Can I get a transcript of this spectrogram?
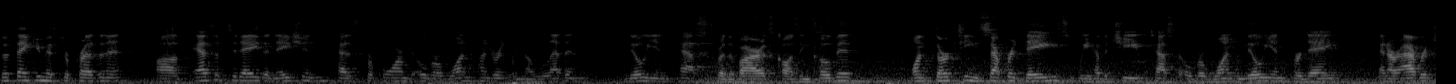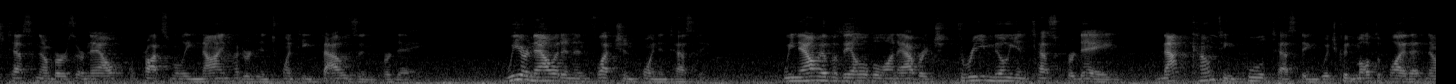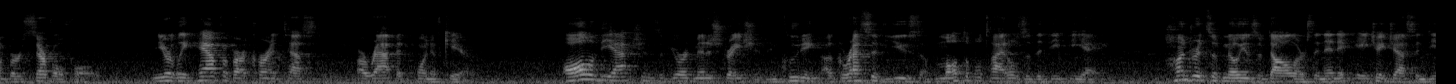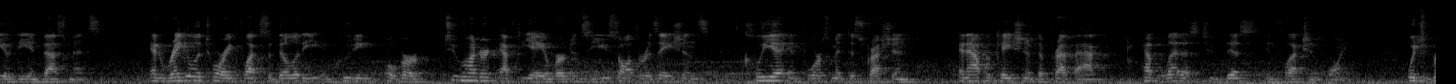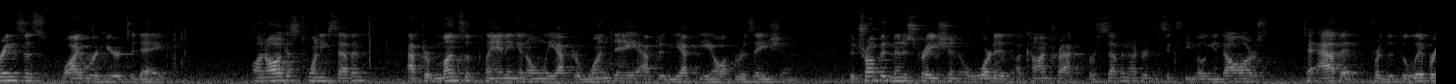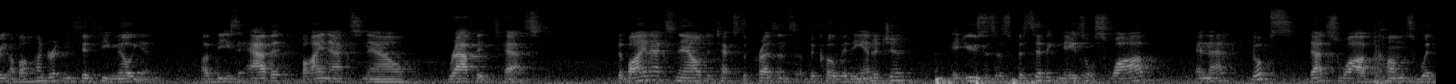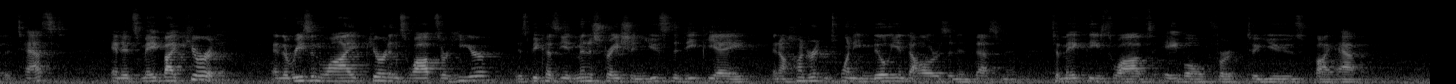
So thank you, Mr. President. Uh, As of today, the nation has performed over 111 million tests for the virus causing COVID. On 13 separate days, we have achieved tests over 1 million per day, and our average test numbers are now approximately 920,000 per day. We are now at an inflection point in testing. We now have available on average 3 million tests per day, not counting pooled testing, which could multiply that number several fold. Nearly half of our current tests are rapid point of care. All of the actions of your administration, including aggressive use of multiple titles of the DPA, hundreds of millions of dollars in HHS and DoD investments, and regulatory flexibility, including over 200 FDA emergency use authorizations, CLIA enforcement discretion, and application of the PREP Act, have led us to this inflection point, which brings us why we're here today. On August 27th, after months of planning and only after one day after the FDA authorization, the Trump administration awarded a contract for $760 million to Abbott for the delivery of 150 million of these Abbott Binax Now rapid tests. The Binax Now detects the presence of the COVID antigen. It uses a specific nasal swab, and that, oops, that swab comes with the test, and it's made by Puritan. And the reason why Puritan swabs are here is because the administration used the DPA and $120 million in investment to make these swabs able for, to use by Abbott.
